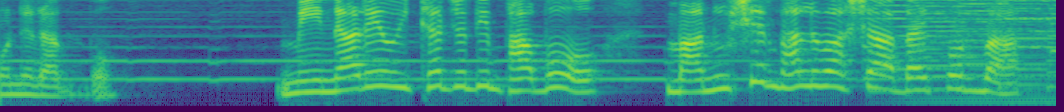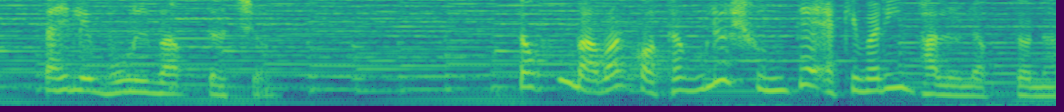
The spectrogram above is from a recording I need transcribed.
মনে রাখব। মিনারে ওইটা যদি ভাবো, মানুষের ভালোবাসা আদায় করবা, তাইলে ভুল ভাবতেছ। তখন বাবার কথাগুলো শুনতে একেবারেই ভালো লাগতো না।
